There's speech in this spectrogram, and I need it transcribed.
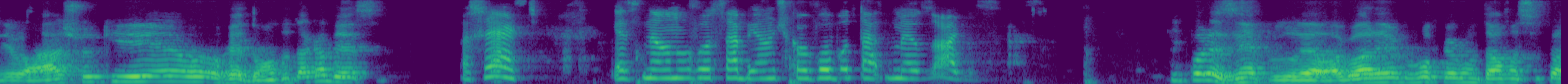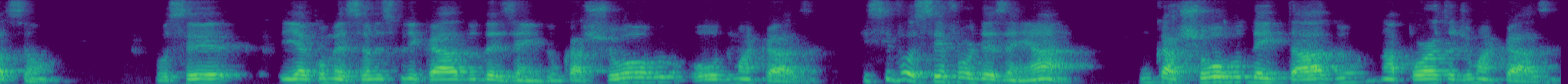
Eu acho que é o redondo da cabeça. Tá certo? Porque senão eu não vou saber onde que eu vou botar os meus olhos. E, por exemplo, Léo, agora eu vou perguntar uma situação. Você ia começando a explicar do desenho de um cachorro ou de uma casa. E se você for desenhar um cachorro deitado na porta de uma casa?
